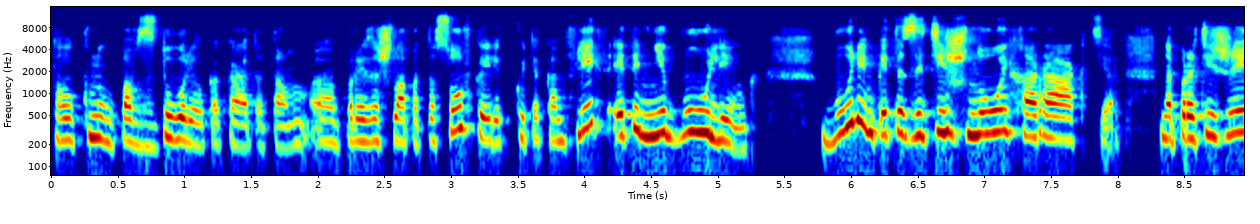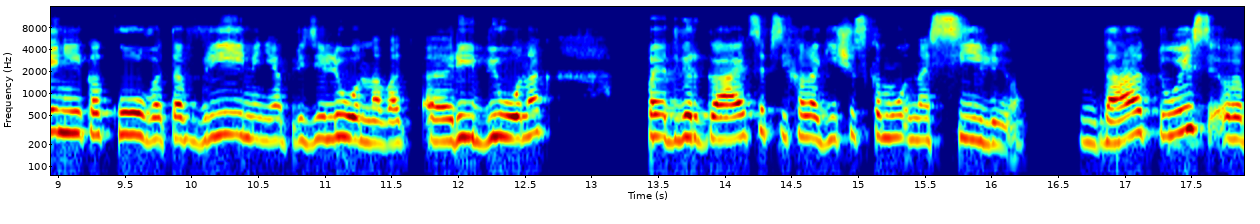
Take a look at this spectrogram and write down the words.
толкнул, повздорил, какая-то там э, произошла потасовка или какой-то конфликт, это не буллинг. Буллинг – это затяжной характер. На протяжении какого-то времени определенного э, ребенок подвергается психологическому насилию да, то есть э,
